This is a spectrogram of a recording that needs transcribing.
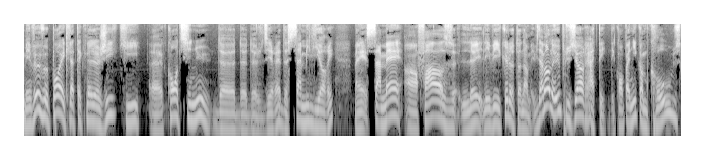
mais veut, veut pas avec la technologie qui euh, continue de, de, de, je dirais, de s'améliorer, ben ça met en phase les véhicules autonomes. Évidemment, on a eu plusieurs ratés. Des compagnies comme Cruise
